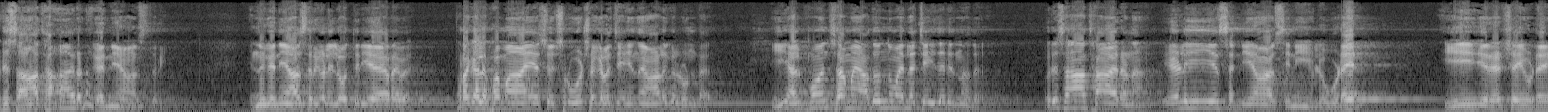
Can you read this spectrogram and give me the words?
ഒരു സാധാരണ കന്യാസ്ത്രീ. ഇന്ന് കന്യാസ്ത്രീകളിൽ ഒത്തിരിയേറെ പ്രഗത്ഭമായ ശുശ്രൂഷകൾ ചെയ്യുന്ന ആളുകളുണ്ട്. ഈ അൽഫോൻസാമ അതൊന്നുമല്ല ചെയ്തിരുന്നത്. ഒരു സാധാരണ എളിയ സന്യാസിനിയിലൂടെ ഈ രക്ഷയുടെ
